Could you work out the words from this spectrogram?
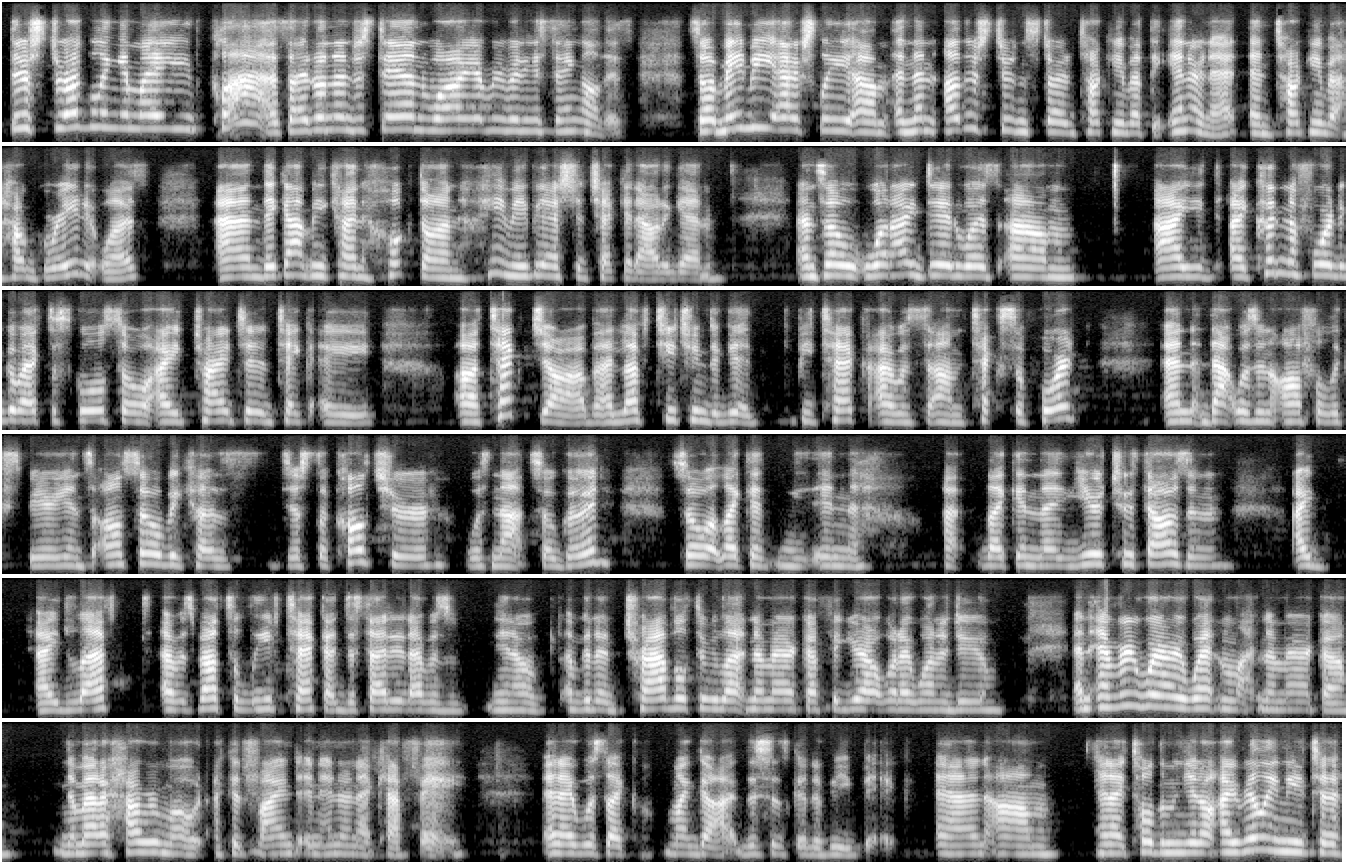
they're struggling in my class. I don't understand why everybody is saying all this. So it made me actually, um, and then other students started talking about the internet and talking about how great it was. And they got me kind of hooked on, hey, maybe I should check it out again. And so what I did was um, I, I couldn't afford to go back to school. So I tried to take a, a tech job. I love teaching to get be tech. I was um, tech support and that was an awful experience also because just the culture was not so good so like in uh, like in the year 2000 i i left i was about to leave tech i decided i was you know i'm going to travel through latin america figure out what i want to do and everywhere i went in latin america no matter how remote i could find an internet cafe and i was like my god this is going to be big and um and i told them you know i really need to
